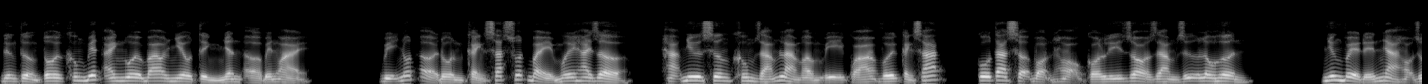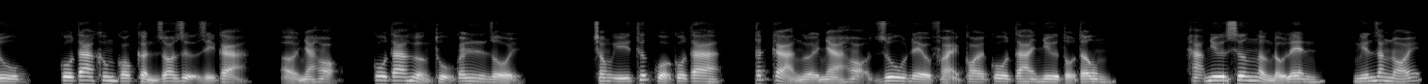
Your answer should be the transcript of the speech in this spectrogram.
đừng tưởng tôi không biết anh nuôi bao nhiêu tình nhân ở bên ngoài. Bị nhốt ở đồn cảnh sát suốt 72 giờ, Hạ Như Sương không dám làm ầm ĩ quá với cảnh sát, cô ta sợ bọn họ có lý do giam giữ lâu hơn. Nhưng về đến nhà họ Du, cô ta không có cần do dự gì cả, ở nhà họ, cô ta hưởng thụ quen rồi. Trong ý thức của cô ta, tất cả người nhà họ Du đều phải coi cô ta như tổ tông. Hạ Như Sương ngẩng đầu lên, nghiến răng nói,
